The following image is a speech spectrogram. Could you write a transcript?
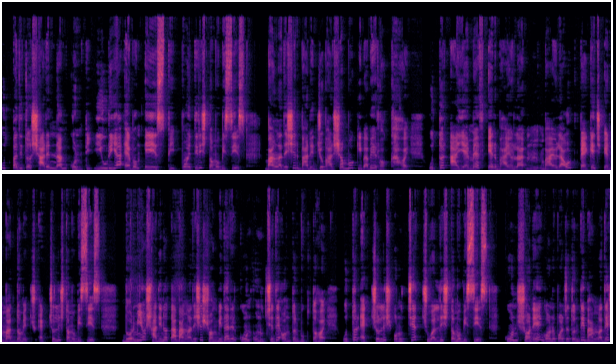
উৎপাদিত সারের নাম কোনটি? ইউরিয়া এবং এএসপি। পঁয়ত্রিশতম বিসিএস। বাংলাদেশের বাণিজ্য ভারসাম্য কীভাবে রক্ষা হয়? উত্তর, আইএমএফ এর ভায়োলা ভায়োলাউট প্যাকেজ এর মাধ্যমে একচল্লিশতম বিসিএস। ধর্মীয় স্বাধীনতা বাংলাদেশের সংবিধানের কোন অনুচ্ছেদে অন্তর্ভুক্ত হয়? উত্তর, একচল্লিশ অনুচ্ছেদ, চুয়াল্লিশতম বিসিএস। কোন সনে গণপ্রজাতন্ত্রী বাংলাদেশ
